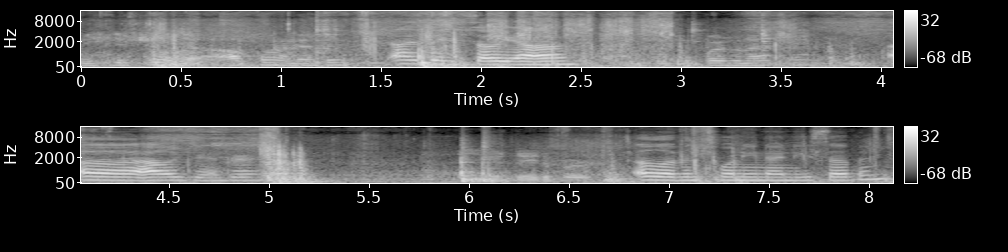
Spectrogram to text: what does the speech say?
You just the Alpha, that's it? I think so, yeah. First and last name? Uh, Alexandra. And your date of birth. 11 20 97.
